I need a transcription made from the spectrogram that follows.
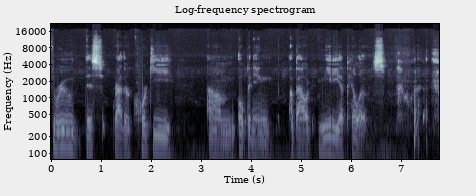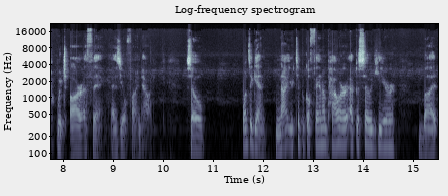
through this rather quirky um, opening about media pillows, which are a thing, as you'll find out. So, once again, not your typical Phantom Power episode here but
